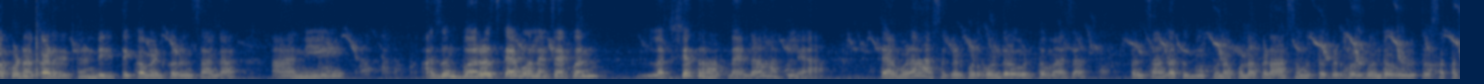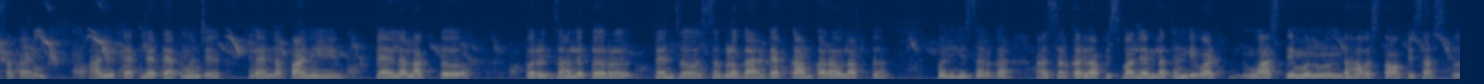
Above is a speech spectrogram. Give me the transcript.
कोणाकडे थंडी? ते कमेंट करून सांगा. आणि अजून बरंच काय बोलायचं आहे पण लक्षात राहत नाही ना आपल्या. त्यामुळं असं गडबड गोंधळ उडतो माझा. पण सांगा तुम्ही कुणाकुणाकडं असं होतं गडबड गोंधळ उडतो सकाळ सकाळी? आणि त्यातल्या त्यात म्हणजे गायींना पाणी प्यायला लागतं. परत झालं तर त्यांचं सगळं गारट्यात काम करावं लागतं. पण ही सरकार सरकारी ऑफिसवाल्यांना थंडी वाट वाजते म्हणून दहा वाजता ऑफिस असतं.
